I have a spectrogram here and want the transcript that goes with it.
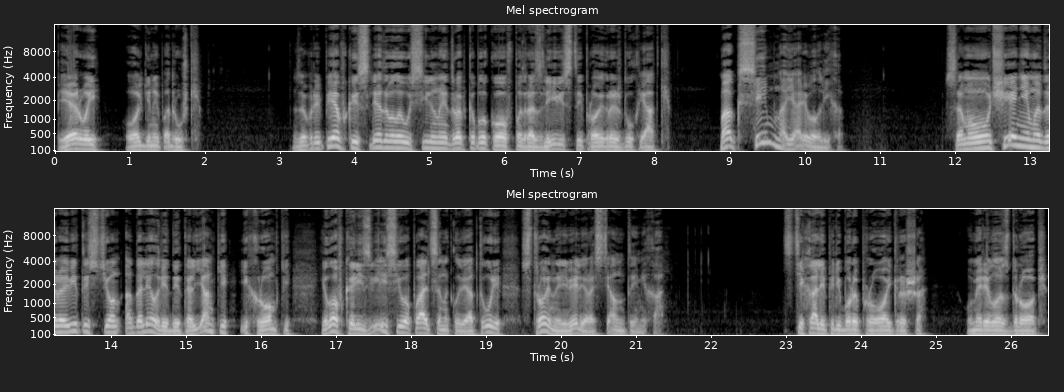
первой Ольгиной подружки. За припевкой следовала усиленная дробь каблуков под разливистый проигрыш двухрядки. Максим наяривал лихо. Самоучением и даровитостью он одолел ряды итальянки и хромки, и ловко резвились его пальцы на клавиатуре, стройно ревели растянутые меха. Стихали переборы проигрыша, умерилась дробь.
